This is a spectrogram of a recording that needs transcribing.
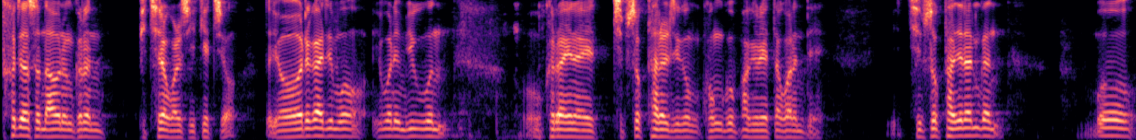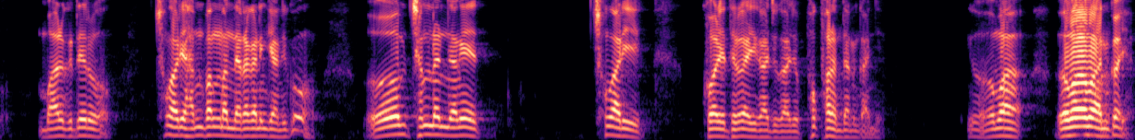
터져서 나오는 그런 빛이라고 할 수 있겠죠. 또 여러 가지 뭐 이번에 미국은 우크라이나에 집속탄을 지금 공급하기로 했다고 하는데 집속탄이라는 건 뭐 말 그대로 총알이 한 방만 날아가는 게 아니고 엄청난 양의 총알이 그 안에 들어가 가지고 아주 폭발한다는 거 아니에요. 이거 어마 어마어마한 거예요.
